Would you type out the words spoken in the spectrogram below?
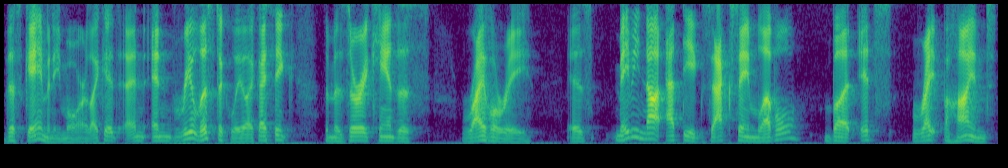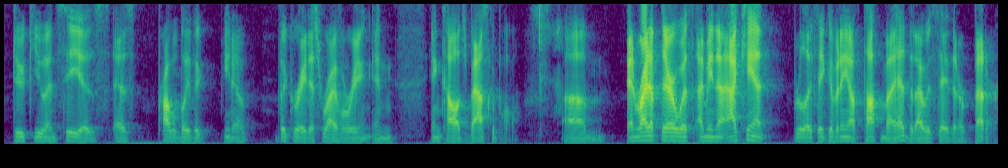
this game anymore? Like it, and and realistically, like I think the Missouri Kansas rivalry is maybe not at the exact same level, but it's right behind Duke UNC as as probably the you know the greatest rivalry in, in in college basketball. Um, and right up there with, I mean, I can't really think of any off the top of my head that I would say that are better.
